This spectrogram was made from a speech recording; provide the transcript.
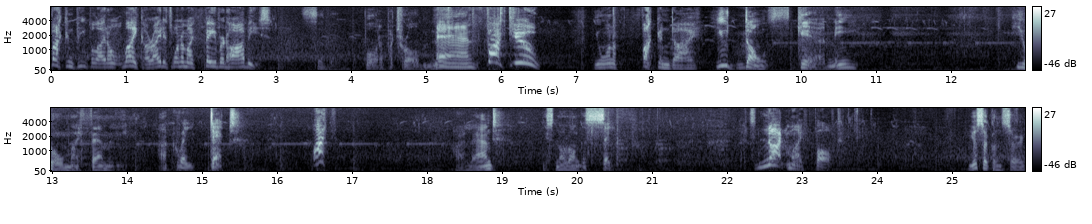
fucking people I don't like, all right? It's one of my favorite hobbies. Civil Border Patrol, man. Fuck you! You wanna fucking die? You don't scare me. You owe my family a great debt. What? Our land is no longer safe. It's not my fault. You're so concerned.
